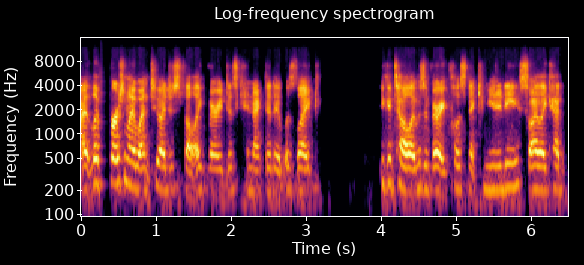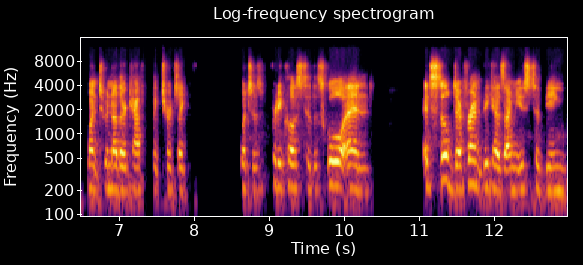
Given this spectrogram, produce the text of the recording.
I the first one I went to, I just felt like very disconnected. It was like you could tell it was a very close knit community. So I like had went to another Catholic church, like which is pretty close to the school, and it's still different because I'm used to being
